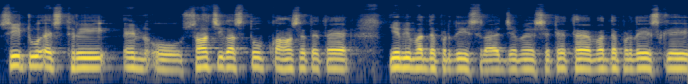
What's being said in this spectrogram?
C two H three N O Sanchi का स्तूप कहाँ से स्थित है? ये भी मध्य प्रदेश राज्य में स्थित है। मध्य प्रदेश के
